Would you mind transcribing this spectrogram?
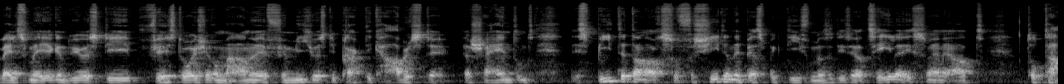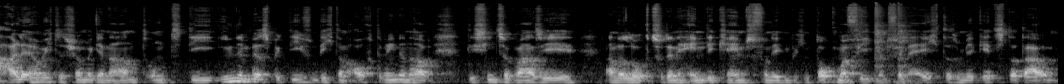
weil es mir irgendwie als die, für historische Romane für mich als die praktikabelste erscheint. Und es bietet dann auch so verschiedene Perspektiven. Also dieser Erzähler ist so eine Art Totale, habe ich das schon mal genannt. Und die Innenperspektiven, die ich dann auch drinnen habe, die sind so quasi analog zu den Handycams von irgendwelchen Dogma-Filmen vielleicht. Also mir geht es da darum,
